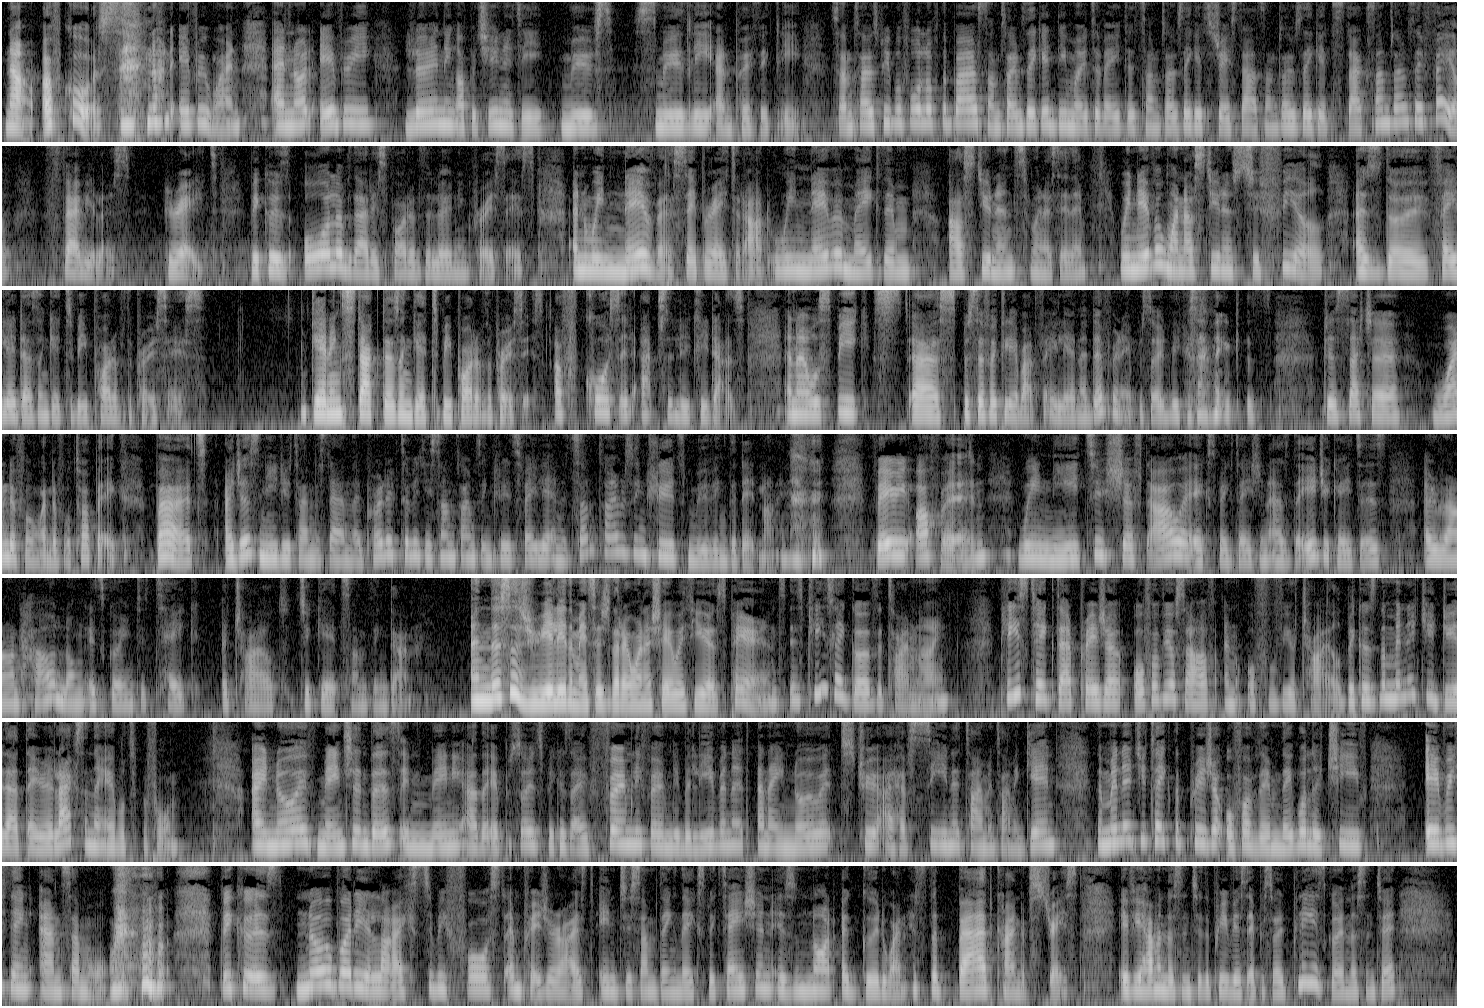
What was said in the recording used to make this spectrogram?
Now of course not everyone and not every learning opportunity moves smoothly and perfectly. Sometimes people fall off the bus sometimes they get demotivated sometimes they get stressed out sometimes they get stuck sometimes they fail. Fabulous. Great because all of that is part of the learning process. And we never separate it out. We never make them our students, when I say them, we never want our students to feel as though failure doesn't get to be part of the process. Getting stuck doesn't get to be part of the process. Of course, it absolutely does. And I will speak uh, specifically about failure in a different episode because I think it's just such a wonderful, wonderful topic. But I just need you to understand that productivity sometimes includes failure and it sometimes includes moving the deadline. Very often, we need to shift our expectation as the educators around how long it's going to take a child to get something done. And this is really the message that I want to share with you as parents is please let go of the timeline. Please take that pressure off of yourself and off of your child because the minute you do that they relax and they're able to perform. I know I've mentioned this in many other episodes because I firmly, firmly believe in it and I know it's true. I have seen it time and time again. The minute you take the pressure off of them, they will achieve everything and some more. Because nobody likes to be forced and pressurized into something. The expectation is not a good one. It's the bad kind of stress. If you haven't listened to the previous episode please go and listen to it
